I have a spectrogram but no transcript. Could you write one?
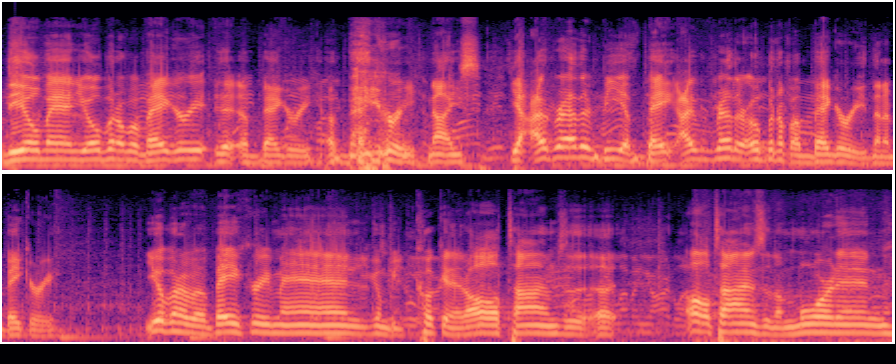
Deal, man. You open up a bakery, a bakery, a bakery. Nice. Yeah, I'd rather be a ba- I'd rather open up a bakery than a bakery. You open up a bakery, man. You're gonna be cooking at all times, uh, all times in the morning.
